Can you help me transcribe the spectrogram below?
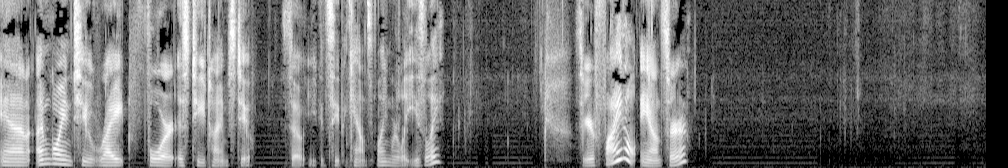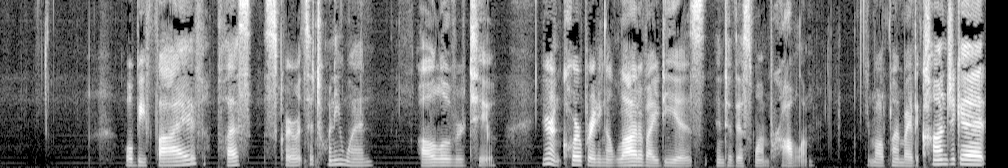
And I'm going to write 4 as 2 times 2. So you can see the canceling really easily. So your final answer will be 5 plus square roots of 21 all over 2. You're incorporating a lot of ideas into this one problem. You're multiplying by the conjugate,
